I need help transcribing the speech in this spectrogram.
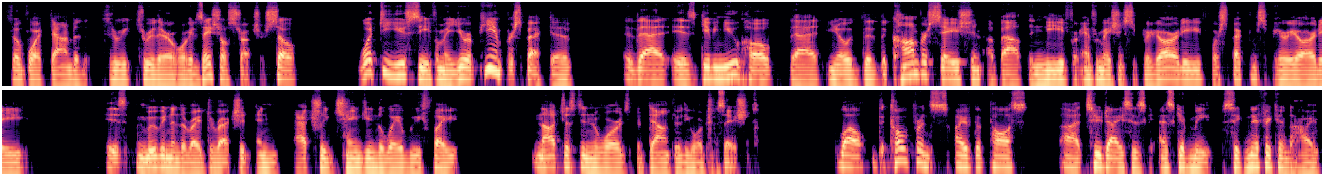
so forth down to through through their organizational structure. So, what do you see from a European perspective that is giving you hope that you know the the conversation about the need for information superiority, for spectrum superiority, is moving in the right direction and actually changing the way we fight, not just in words but down through the organization. Well, the conference over the past uh, two days has, has given me significant hope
